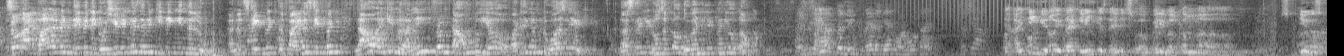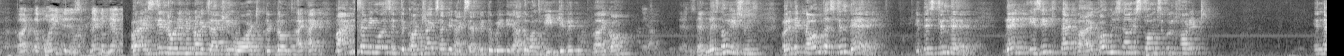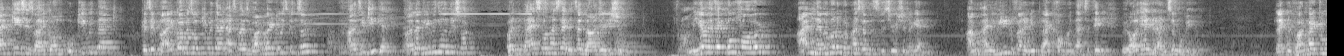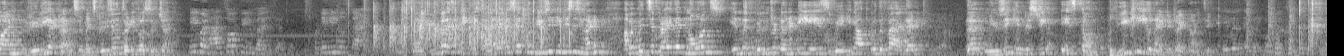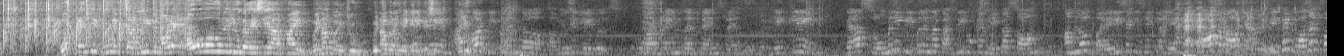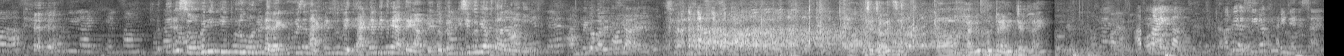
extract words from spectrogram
so I, while I've been, they've been negotiating this, they've been keeping me in the loop. And the statement, the final statement, now I came running from town to here. Why do you think I'm two hours late? 10 minute late हो सकता हूँ दो घंटे late में नहीं होता हूँ Can we have the link read again one more time? Yeah, I news. But the point is, then, yeah. But I still don't even know exactly what the terms. I, I, my understanding was if the contracts have been accepted the way they are, the ones we've given Viacom, then, then there's no issue. But if the terms are still there, if they're still there, then is it that Viacom is now responsible for it? In that case, is Viacom okay with that? Because if Viacom is okay with that, as far as 1 by 2 is concerned, I'll say, okay, I'll agree with you on this one. But that's what I said, it's a larger issue. From here as I go forward, I'm never going to put myself in this situation again. I'm, and we need to find a new platform, and that's the thing. We're all held ransom over here. Like with 1 by 2, I'm really at ransom. It's released on 31st of Jan. Hey, but hats off to you guys yeah, for taking a stand. You guys are taking a stand. And like I said, the music industry is united. I'm a bit surprised that no one's in the film fraternity is waking up to the fact that the music industry is completely united right now, I think. What can they do if suddenly tomorrow all of you guys say, ah, fine, we're not going to, we're not going to make any music for I've heard people in the uh, music labels who are friends and friends' friends. They claim there are so many people in the country who can make a song. हम लोग बरेली से किसे के ले आए if it wasn't for us they would be like in some there are so many people who want to direct movies and act in film actor कितने आते हैं यहाँ पे? तो फिर किसी को भी अवतार बना दो। हम भी तो बरेली से आए अच्छा Javed sir have you put any deadline आप निकालो अभी असीरा की मेरे decide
